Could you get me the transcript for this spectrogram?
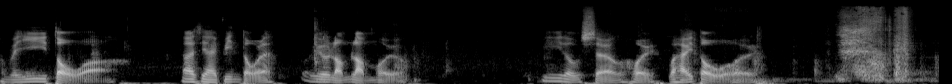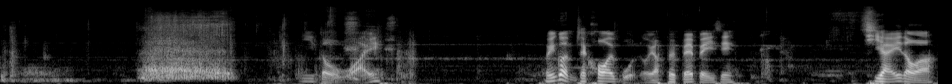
係咪呢度啊？睇下先喺邊度咧，我要諗諗佢喎。呢度上去，喂喺度喎佢。呢度位，佢應該唔識開門喎，入去避一避先。似喺呢度啊？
